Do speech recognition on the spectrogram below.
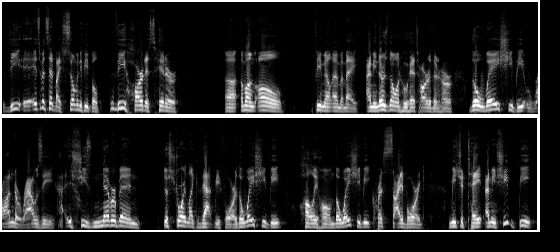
the. It's been said by so many people the hardest hitter uh, among all female MMA. I mean, there's no one who hits harder than her. The way she beat Ronda Rousey, she's never been destroyed like that before. The way she beat Holly Holm, the way she beat Cris Cyborg, Miesha Tate. I mean, she beat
